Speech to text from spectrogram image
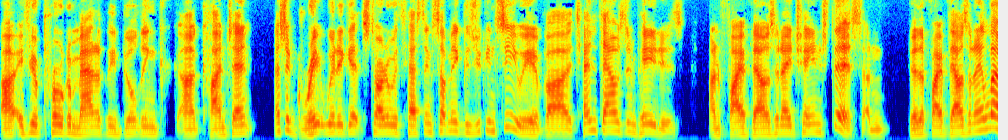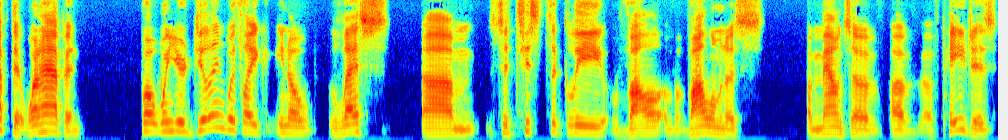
uh, if you're programmatically building uh, content. That's a great way to get started with testing something because you can see we have uh, ten thousand pages. On five thousand, I changed this. On the other five thousand, I left it. What happened? But when you're dealing with like you know less um statistically vol- voluminous amounts of, of of pages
